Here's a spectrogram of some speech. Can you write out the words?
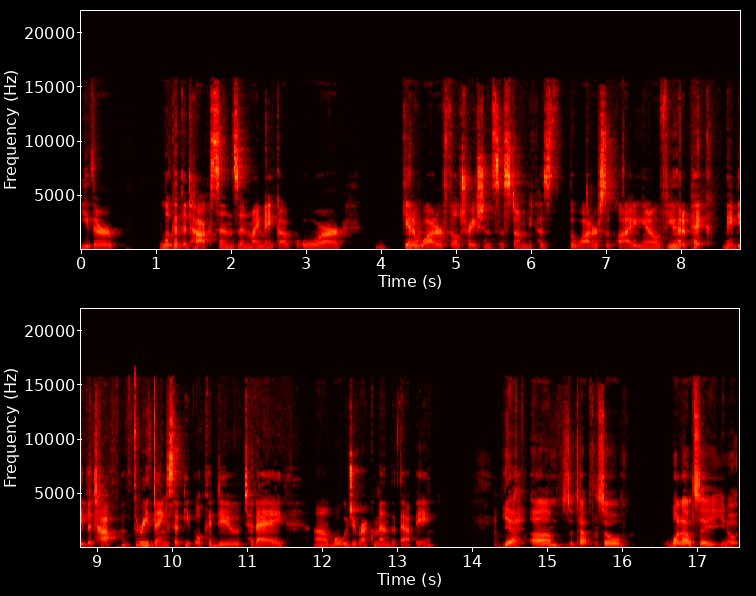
either look at the toxins in my makeup or get a water filtration system because the water supply. You know, if you had to pick maybe the top three things that people could do today, uh, what would you recommend that that be? Yeah. Um, so top. So one, I would say, you know,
